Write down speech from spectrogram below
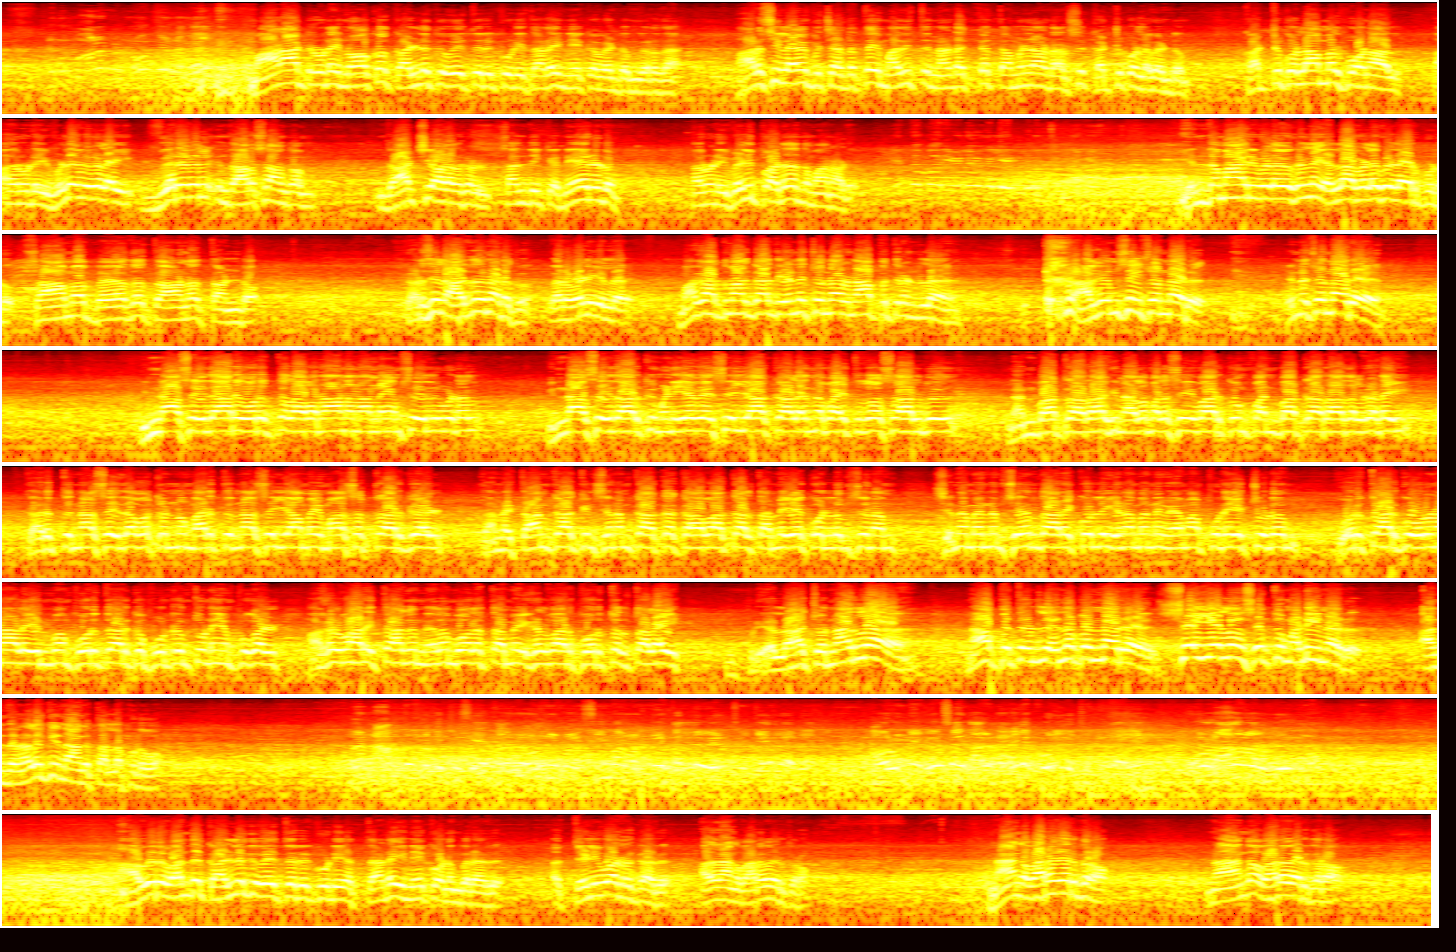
மாநாட்டினுடைய நோக்கம் கல்லுக்கு வைத்திருக்கக்கூடிய தடை நீக்க வேண்டும்ங்கிறது தான் அரசியலமைப்பு சட்டத்தை மதித்து நடக்க தமிழ்நாடு அரசு கற்றுக்கொள்ள வேண்டும் கற்றுக்கொள்ளாமல் போனால் அதனுடைய விளைவுகளை விரைவில் இந்த அரசாங்கம் இந்த ஆட்சியாளர்கள் சந்திக்க நேரிடும் அதனுடைய வெளிப்பாடு அந்த மாநாடு எந்த மாதிரி விளைவுகள்னு எல்லா விளைவுகளும் ஏற்படும் சாம பேத தான தண்டம் கடைசியில் அது நடக்கும் வேறு வழி இல்லை மகாத்மா காந்தி என்ன சொன்னார் நாற்பத்தி ரெண்டில் அகிம்சை சொன்னார் என்ன சொன்னாரு? இன்னா செய்தாரை ஒருத்தல் அவனான நன்னயம் செய்து விடல் இன்னா செய்தார்க்கு மினியவே செய்யாக்கால் என்ன பயத்ததோ சால்வு. நண்பாற்றாராகி நலமல செய்வார்க்கும் பண்பாற்றாராதல் கடை. கருத்துனா செய்தவ கண்ணும் மறுத்துனா செய்யாமை மாசற்றார்கள். தன்னை தான் காக்கின் சினம் காக்க காவாக்கால் தன்னையே கொல்லும் சினம். சினம் என்னும் சேர்ந்தாரை கொல்லி இனம் என்னும் ஏமாப்புடையச் சுடும். ஒருத்தார்க்கு ஒரு நாளை இன்பம் பொறுத்தார்க்கு போன்றும் துணையும் புகழ். அகழ்வாரை தாங்கும் நிலம் போல தம்மை இகழ்வார் பொறுத்தல் தலை. இப்படியெல்லாம் சொன்னார்ல? நாற்பத்தி ரெண்டுல என்ன பண்ணாரு? செய்யலும் செத்து மடியினாரு அந்த நிலைக்கு நாங்க தள்ளப்படுவோம். அவர் வந்து கல்லுக்கு வைத்திருக்கக்கூடிய தடை நீக்கணுங்கிறாரு. தெளிவோடு இருக்கார். அதை நாங்கள் வரவேற்கிறோம். நாங்கள் வரவேற்கிறோம். நாங்கள் வரவேற்கிறோம்.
